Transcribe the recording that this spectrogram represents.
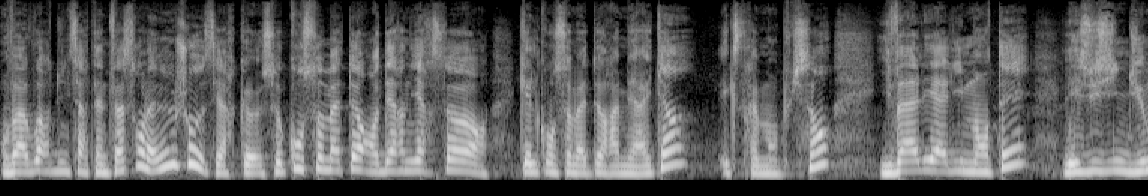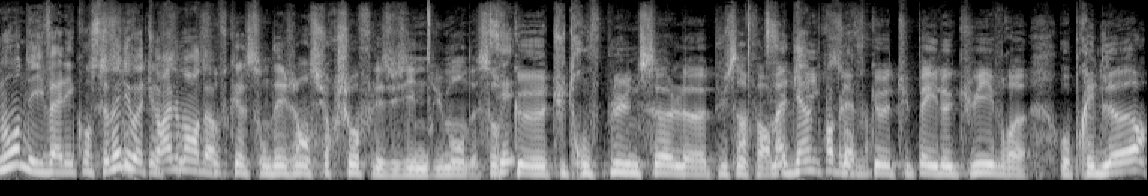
on va avoir d'une certaine façon la même chose, c'est-à-dire que ce consommateur en dernier sort, quel consommateur américain extrêmement puissant, il va aller alimenter les usines du monde et il va aller consommer des Sauf voitures qu'elles sont- allemandes. Sauf qu'elles sont déjà en surchauffe, les usines du monde. Sauf que tu trouves plus une seule euh, puce bien informatique, problème. sauf que tu payes le cuivre au prix de l'or,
